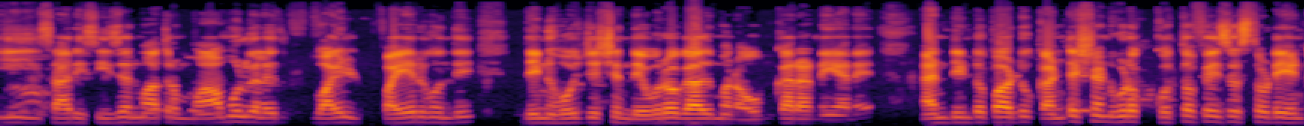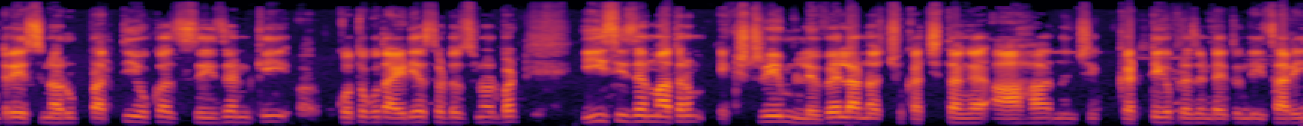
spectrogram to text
ఈసారి సీజన్ మాత్రం మామూలుగా లేదు. వైల్డ్ ఫైర్గా ఉంది. దీన్ని హోస్ట్ చేసింది ఎవరో కాదు మన ఓంకార్ అన్నయ్యనే అండ్ దీంతో పాటు కంటెస్టెంట్ కూడా కొత్త ఫేసెస్ తోటి ఎంట్రీ ఇస్తున్నారు. ప్రతి ఒక్క సీజన్కి కొత్త కొత్త ఐడియాస్ తోటి వస్తున్నారు. బట్ ఈ సీజన్ మాత్రం ఎక్స్ట్రీమ్ లెవెల్ అనొచ్చు. ఖచ్చితంగా ఆహా నుంచి గట్టిగా ప్రెజెంట్ అవుతుంది. ఈసారి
